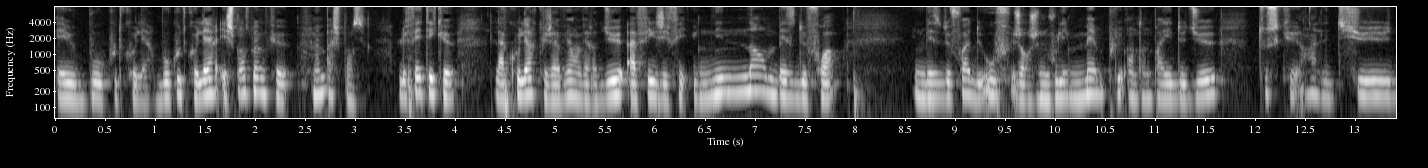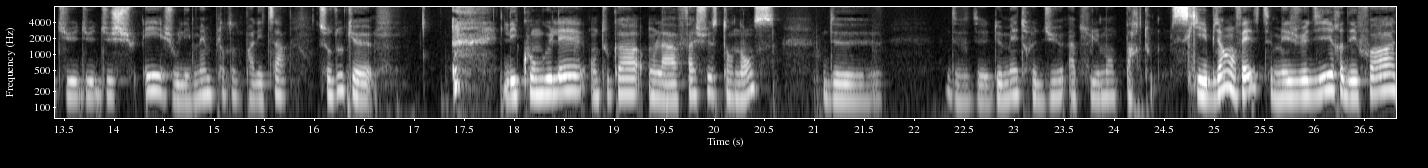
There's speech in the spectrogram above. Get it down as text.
Il y a eu beaucoup de colère, beaucoup de colère. Et je pense même que. Même pas, je pense. Le fait est que la colère que j'avais envers Dieu a fait que j'ai fait une énorme baisse de foi. Une baisse de foi de ouf. Genre, je ne voulais même plus entendre parler de Dieu. Tout ce que. Hein, Dieu, Dieu, Dieu, Dieu, je Et je voulais même plus entendre parler de ça. Surtout que les Congolais, en tout cas, ont la fâcheuse tendance de de, de, de, mettre Dieu absolument partout. Ce qui est bien en fait, mais je veux dire, des fois,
